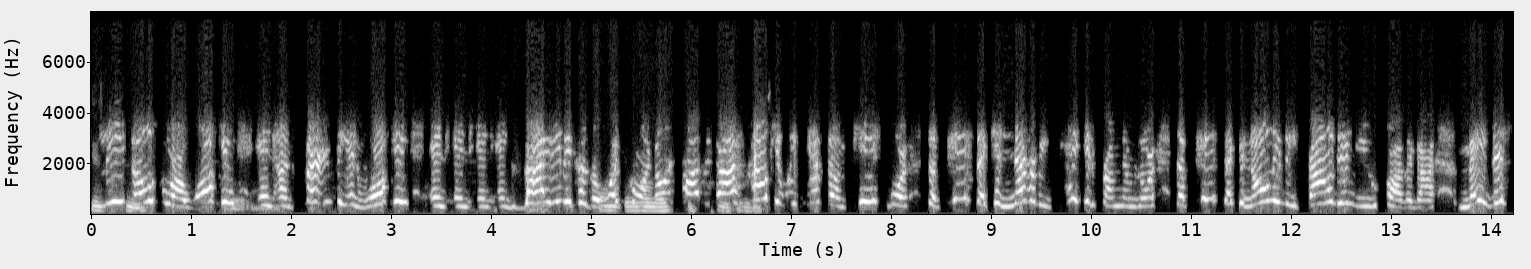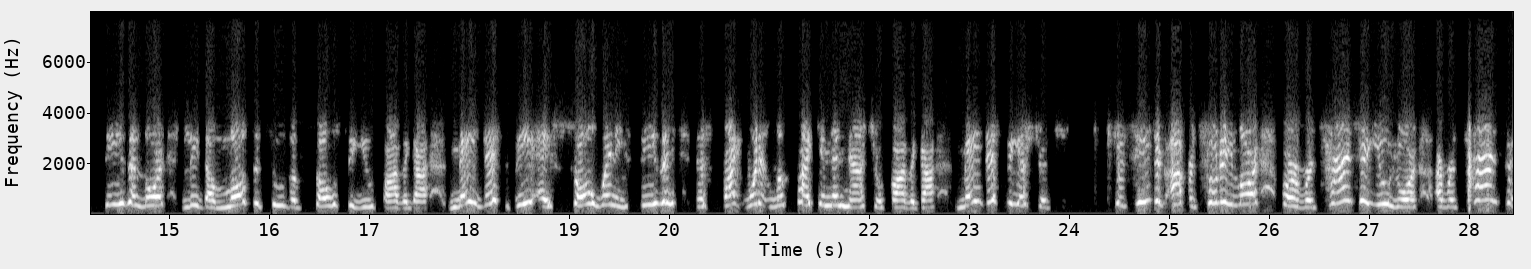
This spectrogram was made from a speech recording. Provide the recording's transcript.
Lead those who are walking in uncertainty and walking in, in, in anxiety because of what's going on, Father God. How can we give them peace, Lord? The peace that can never be taken from them, Lord. The peace that can only be found in you, Father God. May this season, Lord, lead the multitudes of souls to you, Father God. May this be a soul winning season, despite what it looks like in the natural, Father God. May this be a strategic opportunity, Lord, for a return to you, Lord, a return to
